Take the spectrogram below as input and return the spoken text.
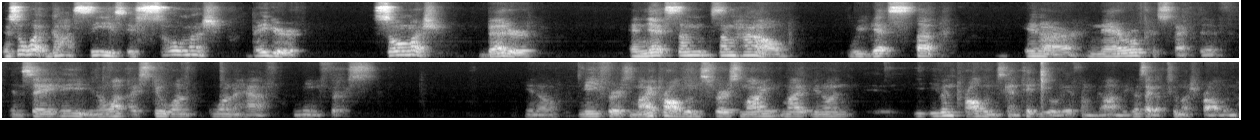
And so what God sees is so much bigger, so much better, and yet some somehow we get stuck in our narrow perspective and say, hey, you know what? I still want want to have me first. You know, me first, my problems first, my my, you know, even problems can take you away from God because I got too much problem.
